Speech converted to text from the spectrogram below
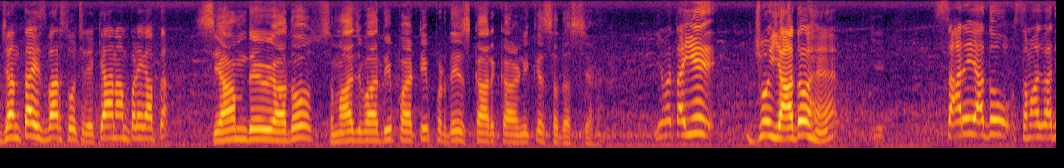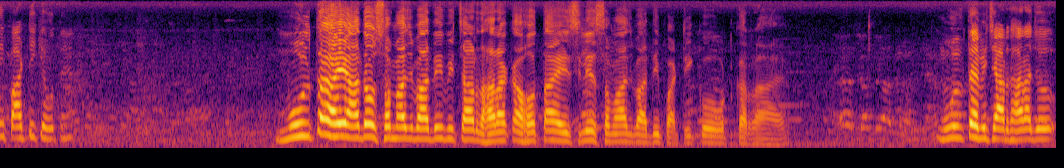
जनता इस बार सोच रही है? क्या नाम पड़ेगा आपका? श्याम देव यादव समाजवादी पार्टी प्रदेश कार्यकारिणी के सदस्य हैं। ये बताइए जो यादव हैं सारे यादव समाजवादी पार्टी के होते हैं? मूलतः यादव समाजवादी विचारधारा का होता है इसलिए समाजवादी पार्टी को वोट कर रहा है। मूलतः विचारधारा जो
